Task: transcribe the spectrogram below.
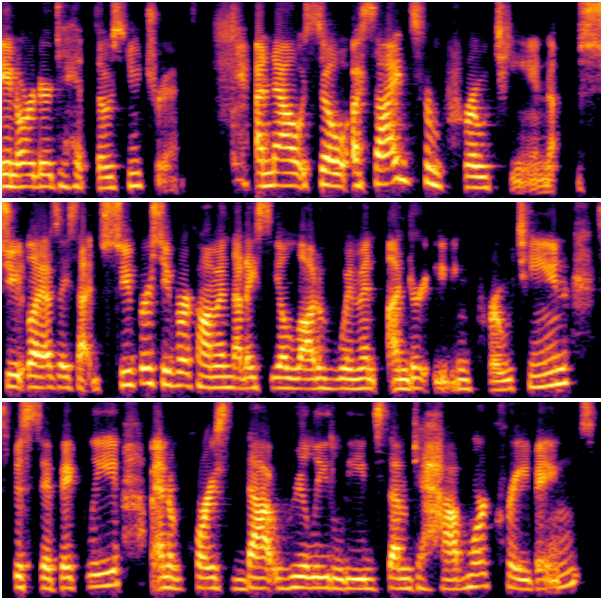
in order to hit those nutrients. And now, so aside from protein, like as I said, super, super common that I see a lot of women under eating protein specifically. And of course, that really leads them to have more cravings,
